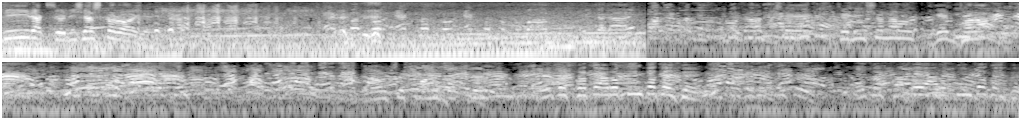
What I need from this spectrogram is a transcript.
দিয়েই রাখছি ওই শেষ করো আগে হচ্ছে ট্রেডিশনাল গেট ধরা এটা হচ্ছে কনেপক্ষের এটার সাথে আরও তিনটা চাইছে। এটার সাথে আরও তিনটা চাইছে।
